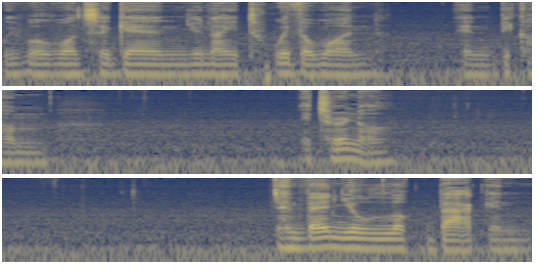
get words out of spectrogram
we will once again unite with the One and become eternal. And then you'll look back and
